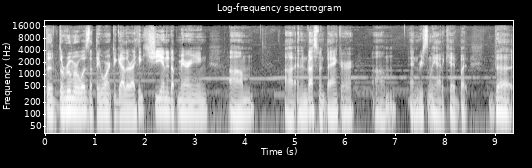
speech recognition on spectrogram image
the the rumor was that they weren't together. I think she ended up marrying um, uh, an investment banker um, and recently had a kid. But the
